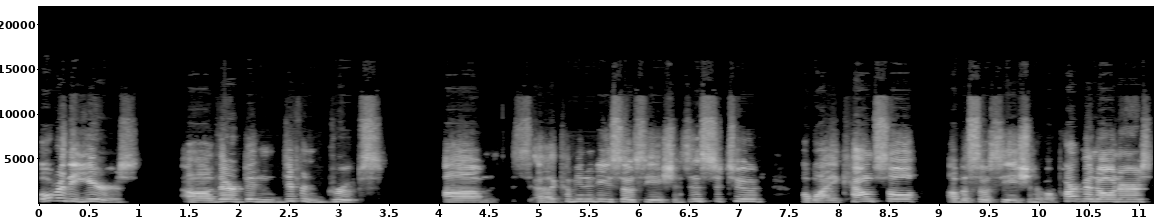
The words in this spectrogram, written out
over the years uh, there have been different groups um, uh, community associations institute hawaii council of association of apartment owners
